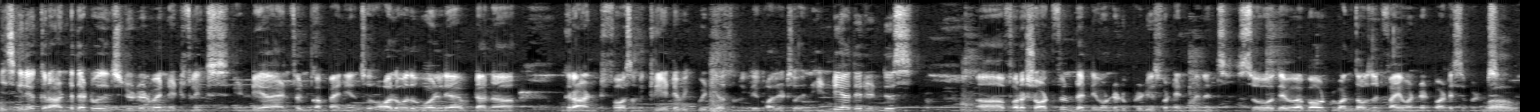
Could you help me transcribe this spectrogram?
basically a grant that was instituted by Netflix India and Film Companion. So all over the world they have done a grant for something creative equity or something they call it. So in India they did this uh, for a short film that they wanted to produce for 10 minutes. So there were about 1,500 participants. Wow.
